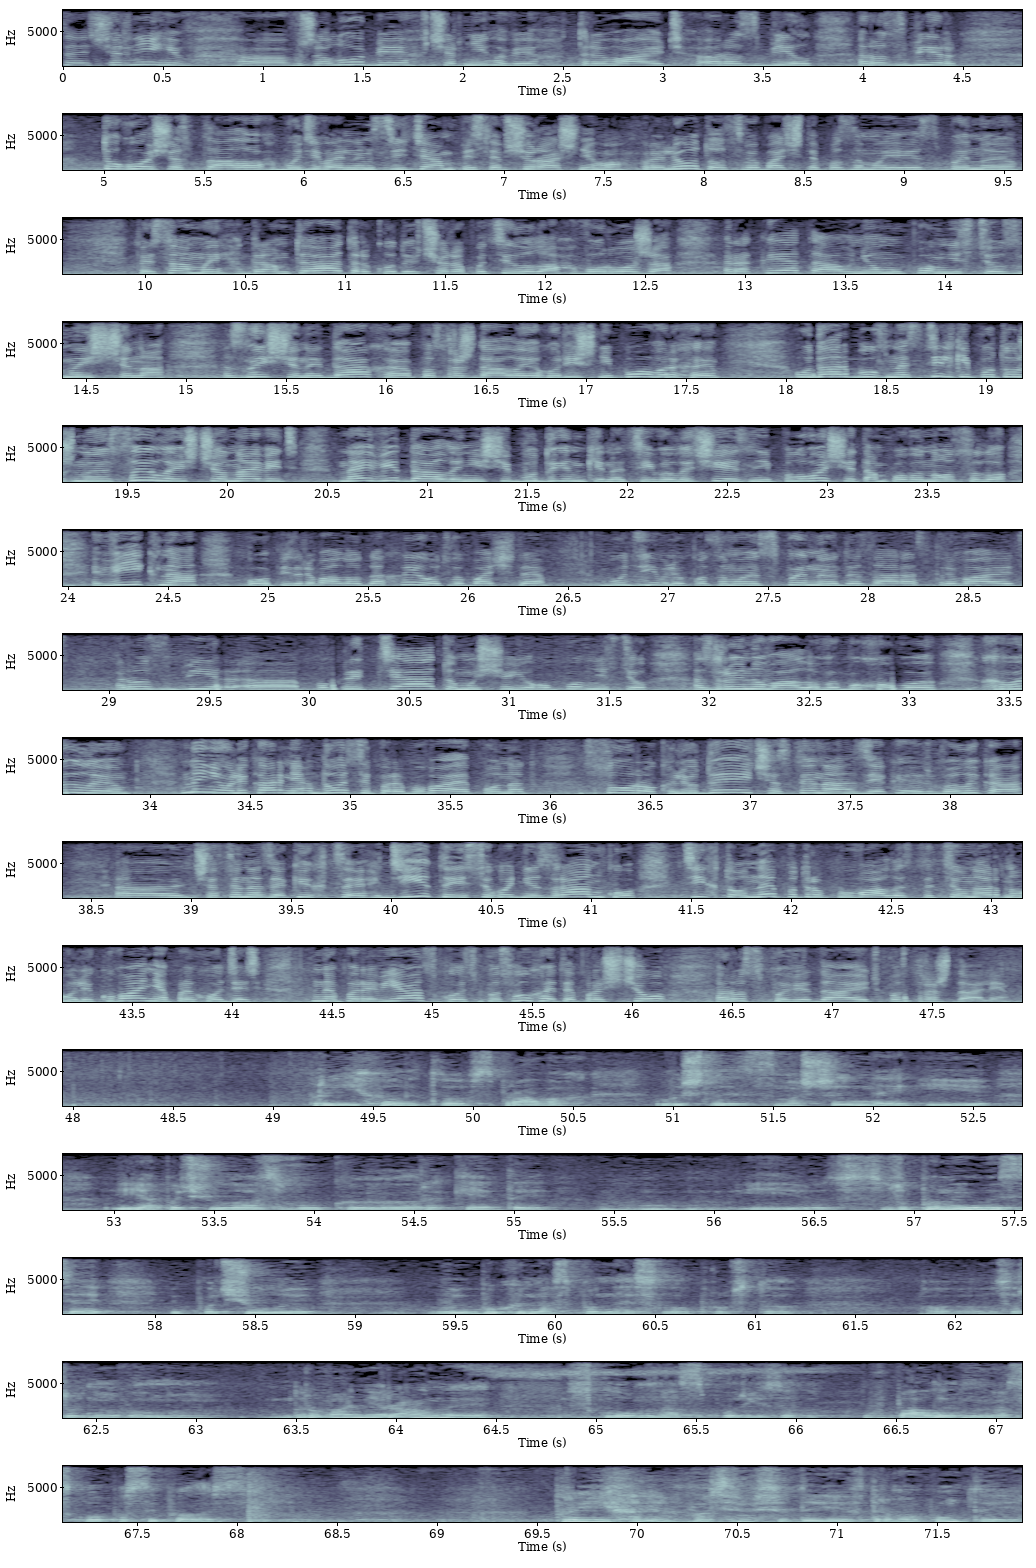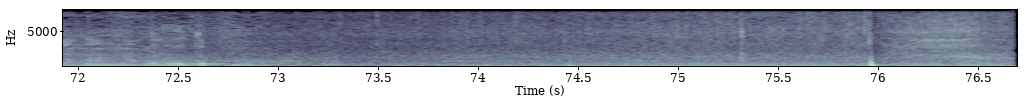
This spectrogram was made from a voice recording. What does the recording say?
Свята Чернігів е, в жалобі в Чернігові тривають розбіл розбір того, що стало будівельним світтям після вчорашнього прильоту. Ось ви бачите поза моєю спиною той самий драмтеатр, куди вчора поцілила ворожа ракета. У ньому повністю знищена знищений дах, е, постраждали горішні поверхи. Удар був настільки потужної сили, що навіть найвіддаленіші будинки на цій величезній площі там повиносило вікна, попідривало дахи. От ви бачите будівлю поза моєю спиною, де зараз тривають розбір е, покриття, тому що його повністю зруйнувало вибуховою хвилею. Нині у лікарнях досі перебуває понад 40 людей. Частина з яких велика е, частина з яких це діти. І сьогодні зранку ті, хто не потребували стаціонарного лікування, приходять на перев'язку. Ось послухайте про що розповідають постраждалі. Приїхали то в справах, вийшли з машини, і я почула звук е, ракети, і зупинилися, і почули вибух, і нас понесло просто е, зривною волною. Рвані рани, склом нас порізали. Впали, на нас скло посипалося. Приїхали потім сюди в травмопункт і нам надали допомогу.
